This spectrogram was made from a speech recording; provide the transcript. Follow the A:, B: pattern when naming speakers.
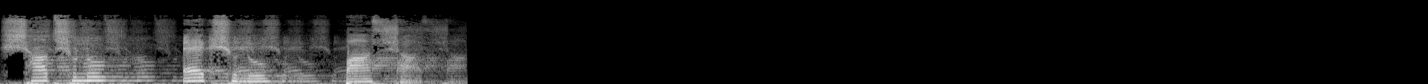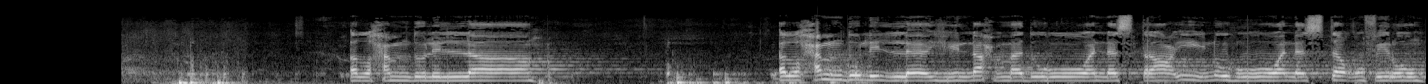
A: সাত শূন্য এক শূন্য পাঁচ সাত
B: الحمد لله الحمد لله نحمده ونستعينه ونستغفره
